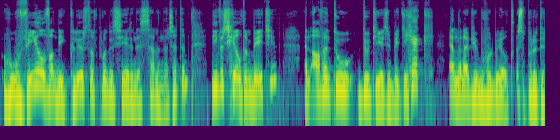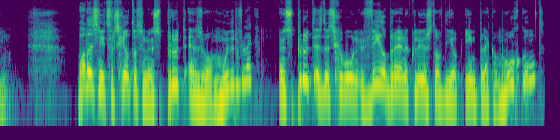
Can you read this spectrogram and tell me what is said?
hoeveel van die kleurstofproducerende cellen er zitten, die verschilt een beetje. En af en toe doet die eens een beetje gek. En dan heb je bijvoorbeeld sproeten. Wat is nu het verschil tussen een sproet en zo'n moedervlek? Een sproet is dus gewoon veel bruine kleurstof die op één plek omhoog komt.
